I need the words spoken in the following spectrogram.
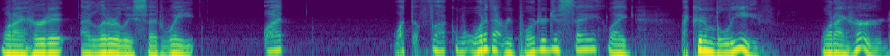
When I heard it, I literally said, wait, what? What the fuck? What did that reporter just say? Like, I couldn't believe what I heard.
